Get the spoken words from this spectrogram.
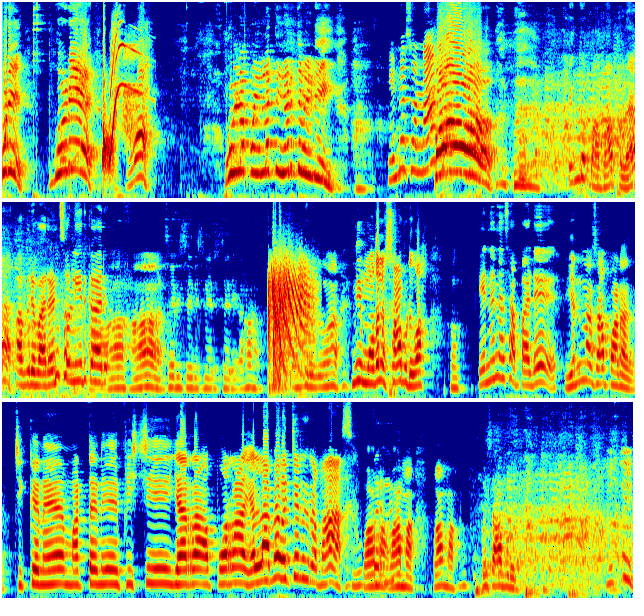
புடி புடி உள்ள போய் எல்லாத்தையும் எடுத்து வைடி. என்ன சொன்னா? பா! எங்கப்பா பாப்பல அவரு வரேன்னு சொல்லியிருக்காரு. ஆஹா சரி சரி சரி சரி. ஆ வந்துருக்குமா? நீ முதல்ல சாப்பிடு வா. என்னென்ன சாப்பாடு? என்ன சாப்பாடா? சிக்கனு மட்டனு ஃபிஷ்ஷு எறா பொறா எல்லாமே வச்சிருக்கிறேம்மா. வாமா வாமா வாமா போய் சாப்பிடு. ம்ம்.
